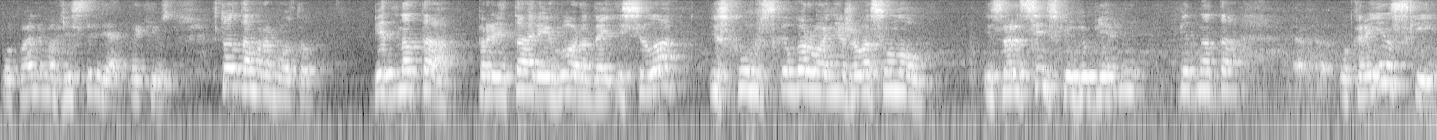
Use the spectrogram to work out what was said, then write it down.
Буквально могли стрелять. Такие. Кто там работал? Беднота пролетарии города и села, из Курска, Воронежа в основном, из российских губерний. Беднота. Украинские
